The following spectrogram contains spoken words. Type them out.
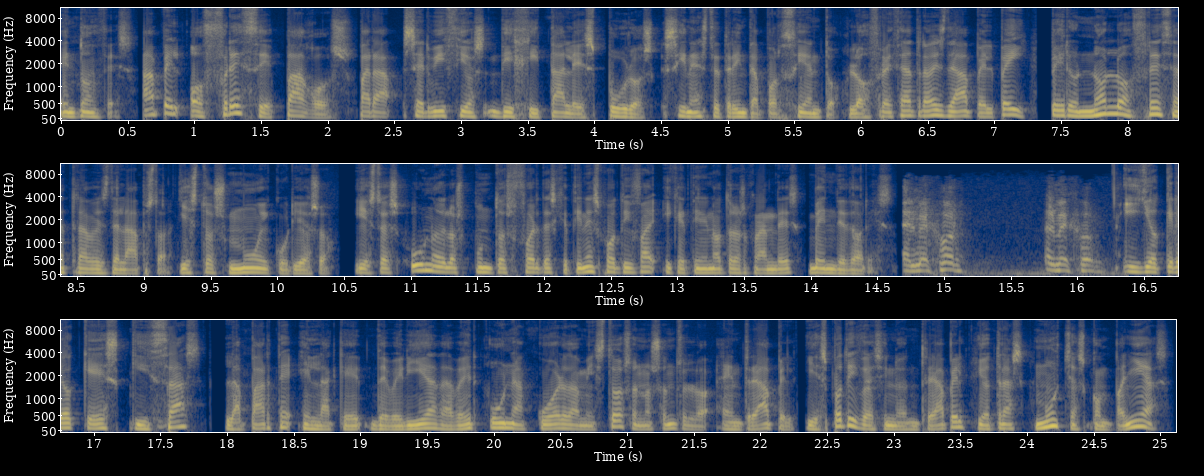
Entonces, Apple ofrece pagos para servicios digitales puros sin este 30%. Lo ofrece a través de Apple Pay, pero no lo ofrece a través del App Store. Y esto es muy curioso. Y esto es uno de los puntos fuertes que tiene Spotify y que tienen otros grandes vendedores. El mejor. El mejor. Y yo creo que es quizás la parte en la que debería de haber un acuerdo amistoso, no solo entre Apple y Spotify, sino entre Apple y otras muchas compañías.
